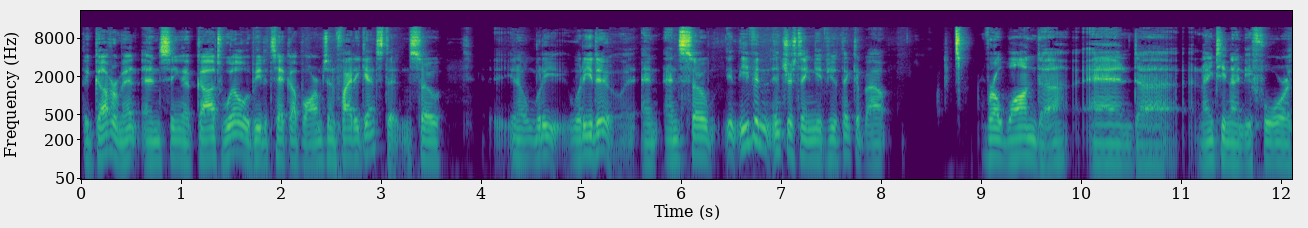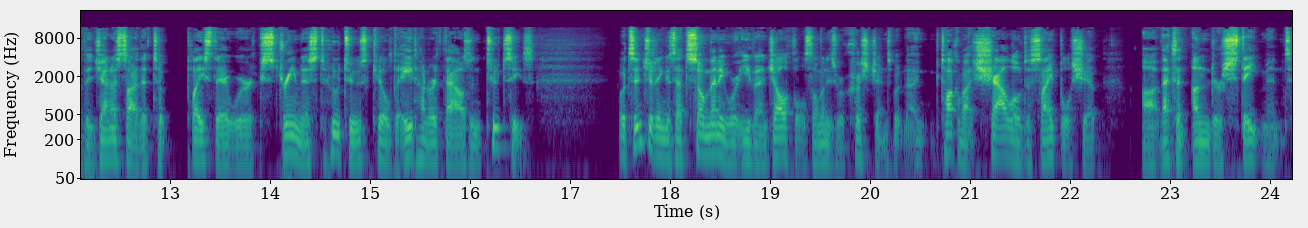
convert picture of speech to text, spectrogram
the government and seeing that God's will would be to take up arms and fight against it. And so, you know, what do you what do you do? And and so, even interesting if you think about Rwanda and uh, 1994, the genocide that took place there, where extremist Hutus killed 800,000 Tutsis. What's interesting is that so many were evangelicals, so many were Christians. But uh, talk about shallow discipleship. Uh, that's an understatement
